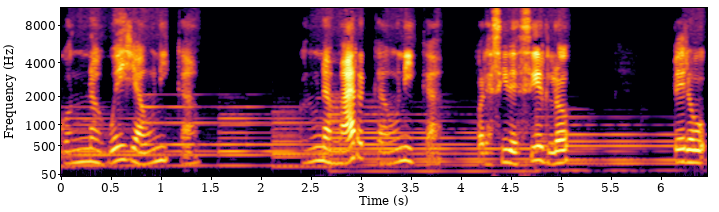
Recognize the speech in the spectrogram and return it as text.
con una huella única, con una marca única, por así decirlo, pero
